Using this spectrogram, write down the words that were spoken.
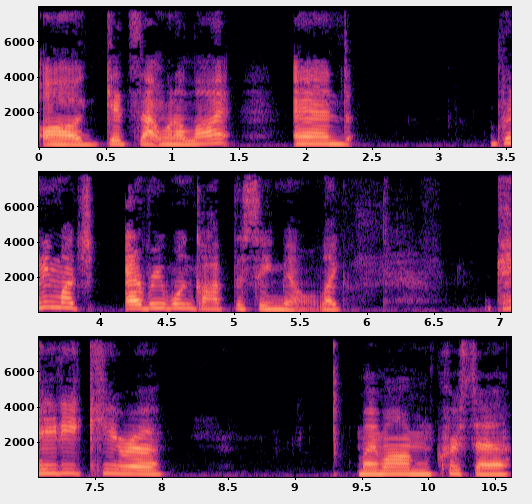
uh gets that one a lot and pretty much everyone got the same meal. Like Katie, Kira, my mom, Krista,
